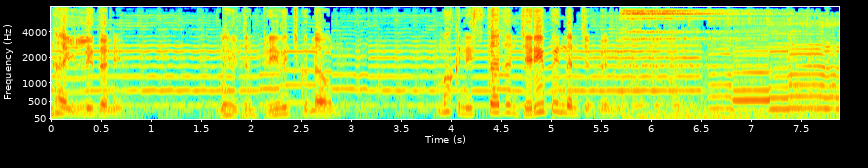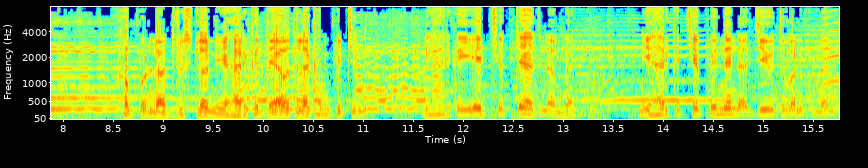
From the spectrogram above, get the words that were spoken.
నా ఇల్లిదని మేమిద్దరం ప్రేమించుకున్నామని మాకు నిశ్చితార్థం జరిగిపోయిందని చెప్పింది. అప్పుడు నా దృష్టిలో నిహారిక దేవతలా కనిపించింది. నిహారిక ఏది చెప్తే అది నమ్మాను. నిహారిక చెప్పిందే నా జీవితం అనుకున్నాను.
